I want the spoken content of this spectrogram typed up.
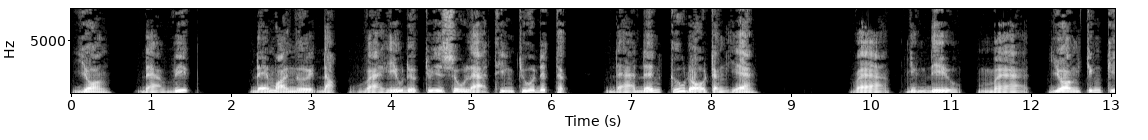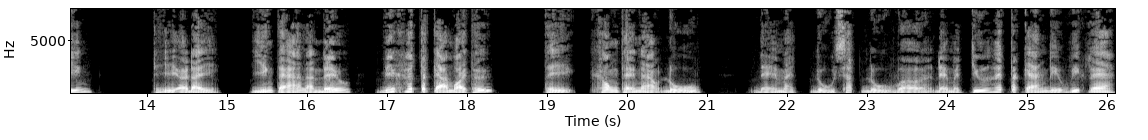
John đã viết, để mọi người đọc và hiểu được Chúa Giêsu là Thiên Chúa đích thực đã đến cứu độ trần gian. Và những điều mà John chứng kiến thì ở đây diễn tả là nếu viết hết tất cả mọi thứ thì không thể nào đủ để mà đủ sách, đủ vở, để mà chứa hết tất cả điều viết ra.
